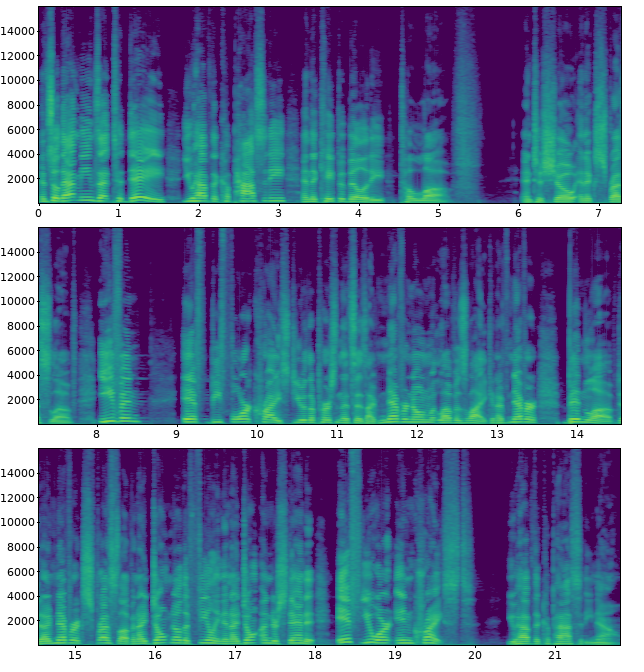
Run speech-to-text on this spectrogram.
And so that means that today you have the capacity and the capability to love and to show and express love. Even if before Christ you're the person that says, I've never known what love is like, and I've never been loved, and I've never expressed love, and I don't know the feeling, and I don't understand it, if you are in Christ, you have the capacity now.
